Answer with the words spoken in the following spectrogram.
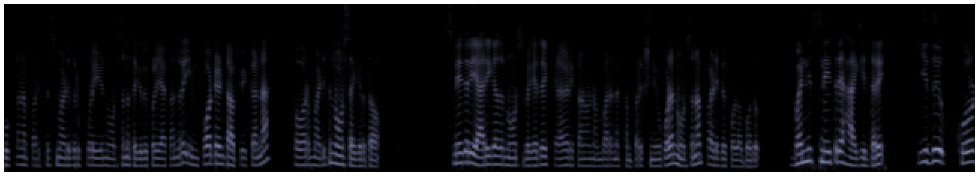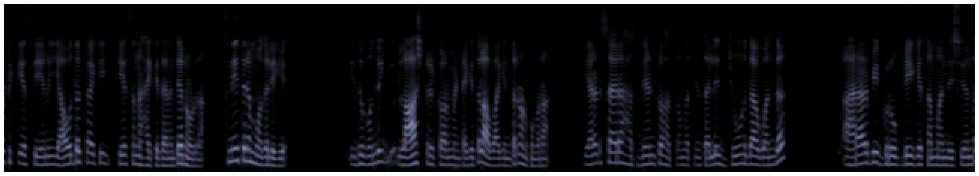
ಬುಕ್ಕನ್ನು ಪರ್ಚೇಸ್ ಮಾಡಿದರೂ ಕೂಡ ಈ ನೋಟ್ಸನ್ನು ತೆಗೆದುಕೊಳ್ಳಿ. ಯಾಕಂದರೆ ಇಂಪಾರ್ಟೆಂಟ್ ಟಾಪಿಕನ್ನು ಕವರ್ ಮಾಡಿದ ನೋಟ್ಸ್ ಆಗಿರ್ತಾವೆ. ಸ್ನೇಹಿತರೆ, ಯಾರಿಗಾದರೂ ನೋಟ್ಸ್ ಬೇಕಾದರೆ ಕೆಳಗಡೆ ಕಾಣುವ ನಂಬರನ್ನು ಸಂಪರ್ಕಿಸಿ. ನೀವು ಕೂಡ ನೋಟ್ಸನ್ನು ಪಡೆದುಕೊಳ್ಳಬಹುದು. ಬನ್ನಿ ಸ್ನೇಹಿತರೆ, ಹಾಗಿದ್ದರೆ ಇದು ಕೋರ್ಟ್ ಕೇಸ್ ಏನು, ಯಾವುದಕ್ಕಾಗಿ ಕೇಸನ್ನು ಹಾಕಿದ್ದಾರೆ ಅಂತ ನೋಡೋಣ. ಸ್ನೇಹಿತರೆ, ಮೊದಲಿಗೆ ಇದು ಬಂದು ಲಾಸ್ಟ್ ರಿಕ್ವೈರ್ಮೆಂಟ್ ಆಗಿತ್ತಲ್ಲ ಅವಾಗಿಂತ ನೋಡ್ಕೊಂಬರೋಣ. ಎರಡು ಸಾವಿರ ಹದಿನೆಂಟು, ಹತ್ತೊಂಬತ್ತನೇ ಸಾಲಿ ಜೂನ್ದಾಗ ಒಂದು ಆರ್ ಆರ್ ಬಿ ಗ್ರೂಪ್ ಡಿಗೆ ಸಂಬಂಧಿಸಿದಂಥ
